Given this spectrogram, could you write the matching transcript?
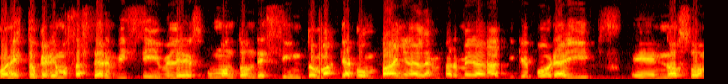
Con esto queremos hacer visibles un montón de síntomas que acompañan a la enfermedad y que por ahí eh, no, son,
